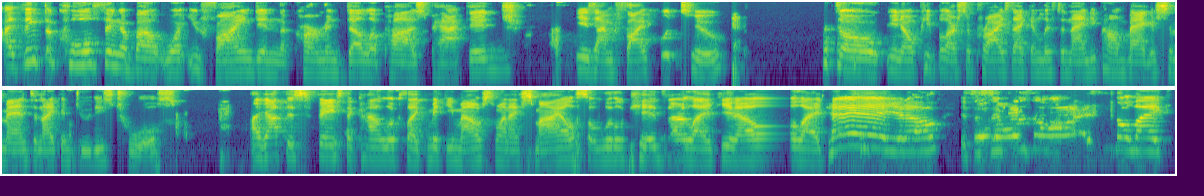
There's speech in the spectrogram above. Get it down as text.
I think the cool thing about what you find in the Carmen De La Paz package is I'm five foot two. So, you know, people are surprised I can lift a 90 pound bag of cement and I can do these tools. I got this face that kind of looks like Mickey Mouse when I smile. So little kids are like, you know, like, hey, you know, it's a Oh simple so like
